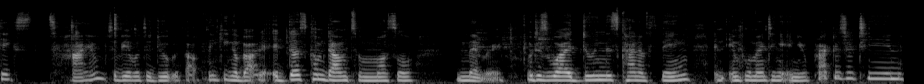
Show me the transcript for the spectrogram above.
Takes time to be able to do it without thinking about it. It does come down to muscle memory, which is why doing this kind of thing and implementing it in your practice routine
